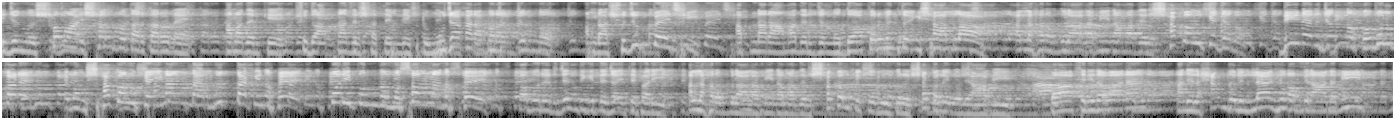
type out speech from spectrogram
এই জন্য সময় স্বল্পতার কারণে আমাদেরকে শুধু আপনাদের সাথে এমনি একটু মুজাকারা করার জন্য আমরা সুযোগ পেয়েছি। আপনারা আমাদের জন্য দোয়া করবেন তো ইনশাআল্লাহ। আল্লাহ রাব্বুল আলামিন আমাদের সকলকে যেন দ্বীনের জন্য কবুল করে এবং সকলকে ইমানদার মুত্তাকিন হয়ে পরিপূর্ণ মুসলমান হয়ে কবরের জিন্দেগিতে যাইতে পারি। আল্লাহ রাব্বুল আলামিন আমাদের সকলকে কবুল করে সকলে বলে আমিন। ওয়া আখিরি দাওয়ানা আনিল হামদুলিল্লাহি রাব্বিল আলামিন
